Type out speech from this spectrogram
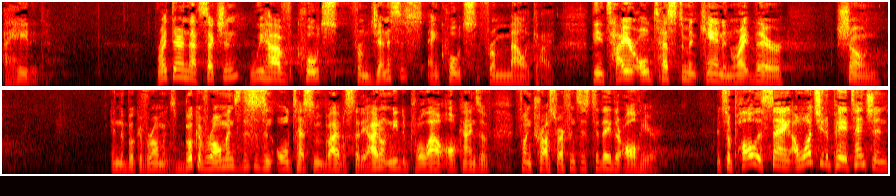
I hated. Right there in that section, we have quotes from Genesis and quotes from Malachi. The entire Old Testament canon right there shown in the book of Romans. Book of Romans, this is an Old Testament Bible study. I don't need to pull out all kinds of fun cross references today. They're all here. And so Paul is saying, I want you to pay attention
